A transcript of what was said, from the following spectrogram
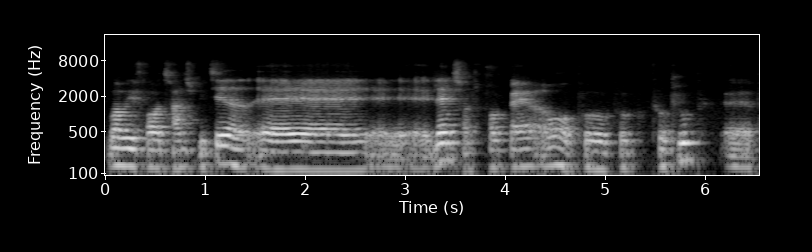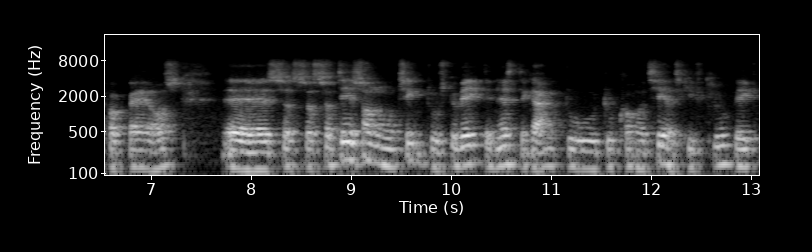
hvor vi får transmitteret øh, landsholdspogba over på, på, på klub øh, Pogba også. Øh, så, så, så det er sådan nogle ting, du skal vægte næste gang, du, du kommer til at skifte klub. Ikke?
